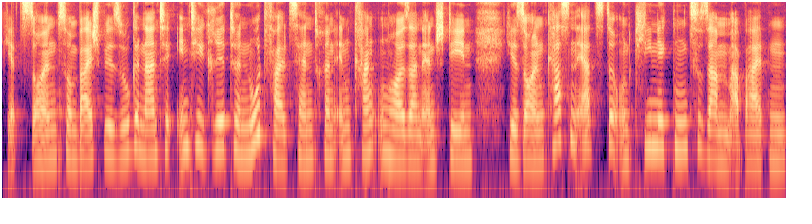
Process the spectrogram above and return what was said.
Jetzt sollen zum Beispiel sogenannte integrierte Notfallzentren in Krankenhäusern entstehen. Hier sollen Kassenärzte und Kliniken zusammenarbeiten.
